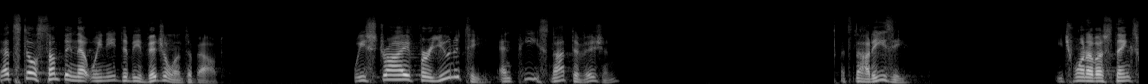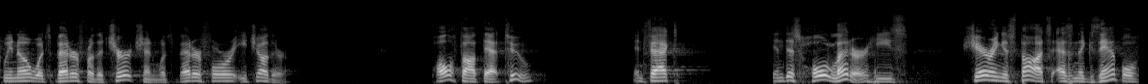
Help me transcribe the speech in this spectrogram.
that's still something that we need to be vigilant about. We strive for unity and peace, not division. It's not easy. Each one of us thinks we know what's better for the church and what's better for each other. Paul thought that too. In fact, in this whole letter, he's sharing his thoughts as an example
